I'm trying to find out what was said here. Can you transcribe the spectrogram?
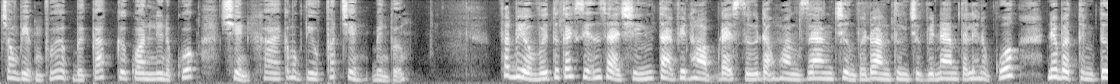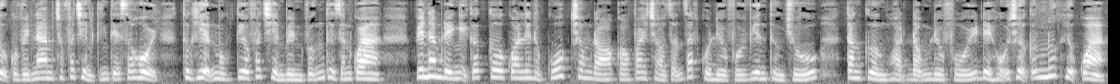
trong việc phối hợp với các cơ quan Liên Hợp Quốc triển khai các mục tiêu phát triển bền vững. Phát biểu với tư cách diễn giải chính tại phiên họp, Đại sứ Đặng Hoàng Giang, trưởng phái đoàn thường trực Việt Nam tại Liên Hợp Quốc, nêu bật thành tựu của Việt Nam trong phát triển kinh tế xã hội, thực hiện mục tiêu phát triển bền vững thời gian qua. Việt Nam đề nghị các cơ quan Liên Hợp Quốc, trong đó có vai trò dẫn dắt của điều phối viên thường trú, tăng cường hoạt động điều phối để hỗ trợ các nước hiệu quả,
